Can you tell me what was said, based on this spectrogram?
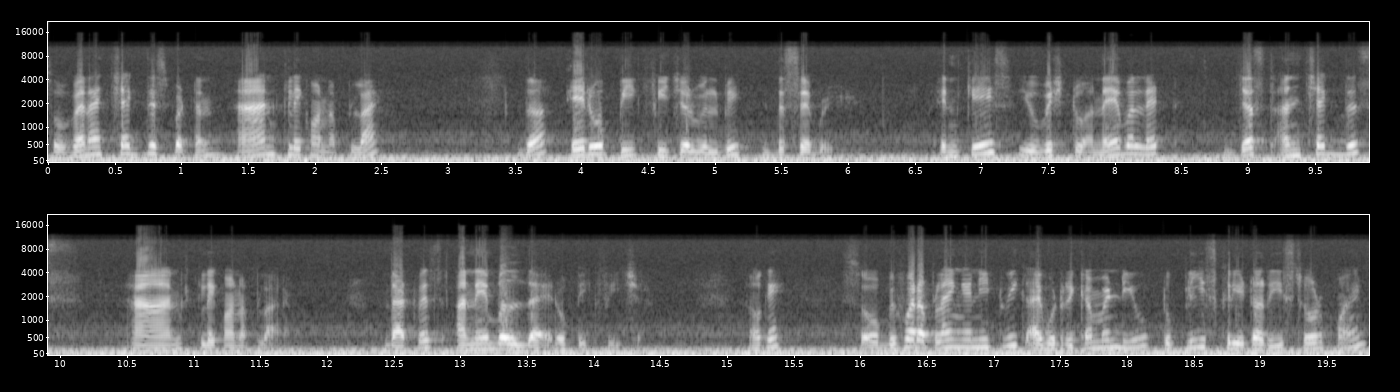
So when I check this button and click on apply the Aero Peek feature will be disabled. In case you wish to enable it, just uncheck this and click on apply. That was enable the Aero Peek feature. Okay. So before applying any tweak, I would recommend you to please create a restore point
